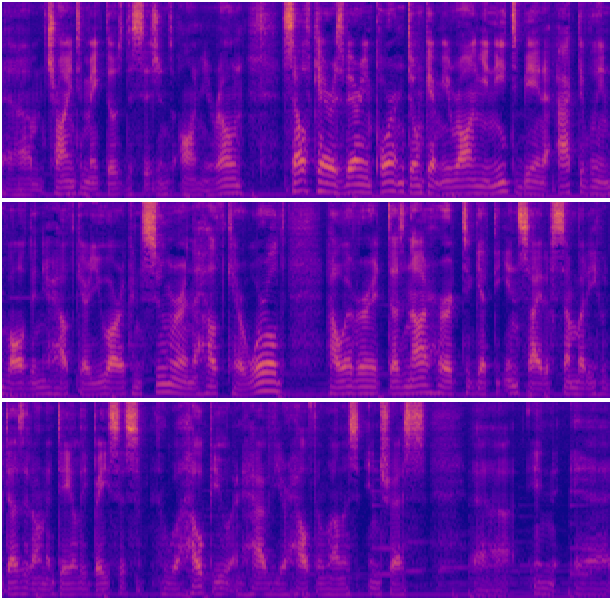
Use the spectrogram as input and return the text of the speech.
um, trying to make those decisions on your own. Self care is very important, don't get me wrong. You need to be actively involved in your healthcare. You are a consumer in the healthcare world. However, it does not hurt to get the insight of somebody who does it on a daily basis, who will help you and have your health and wellness interests uh, in uh,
